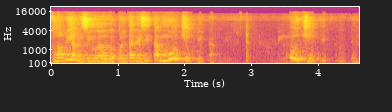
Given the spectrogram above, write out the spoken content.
todavía me sigo dando cuenta, necesita mucho que cambiar. Mucho que cambiar.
